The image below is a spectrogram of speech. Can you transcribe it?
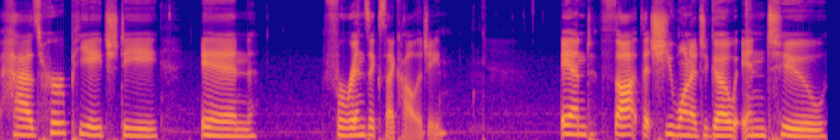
has her PhD in forensic psychology and thought that she wanted to go into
